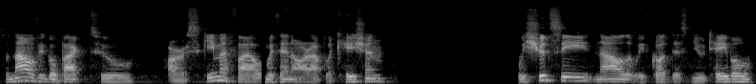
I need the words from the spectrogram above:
So now if we go back to our schema file within our application, We should see now that we've got this new table.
